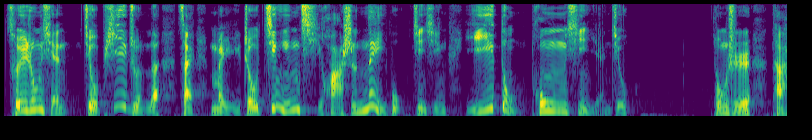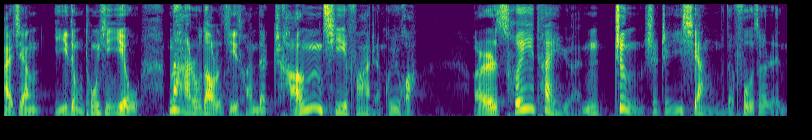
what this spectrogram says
崔忠贤就批准了在美洲经营企划室内部进行移动通信研究，同时他还将移动通信业务纳入到了集团的长期发展规划，而崔太元正是这一项目的负责人，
